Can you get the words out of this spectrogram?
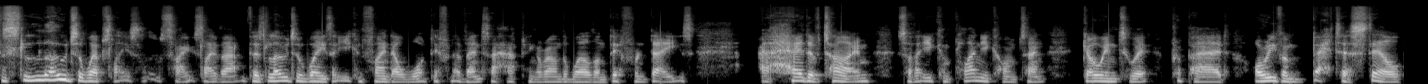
there's loads of websites sites like that. There's loads of ways that you can find out what different events are happening around the world on different days ahead of time so that you can plan your content, go into it prepared, or even better still,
